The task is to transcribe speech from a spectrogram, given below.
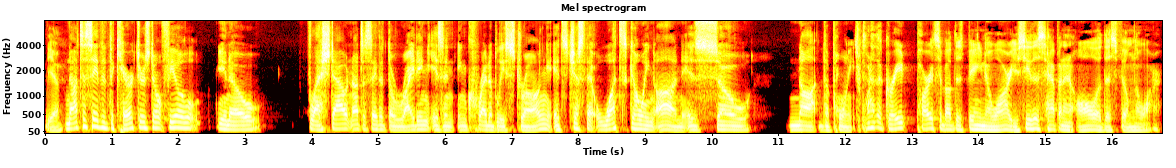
yeah. not to say that the characters don't feel, you know, fleshed out. Not to say that the writing isn't incredibly strong. It's just that what's going on is so not the point. One of the great parts about this being noir, you see this happen in all of this film noir.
